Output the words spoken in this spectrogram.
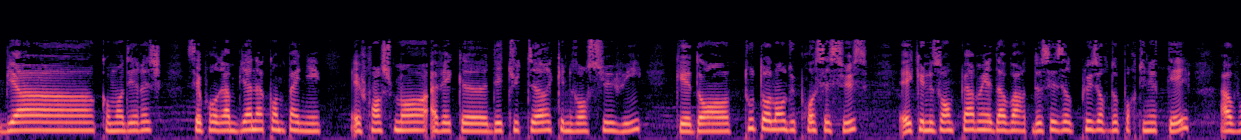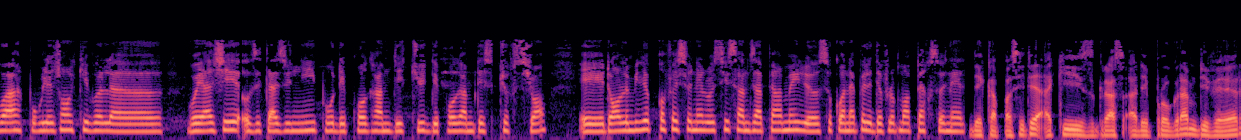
bien, comment dirais-je, ces programmes bien accompagnés. Et franchement, avec euh, des tuteurs qui nous ont suivis, qui est dans tout au long du processus et qui nous ont permis d'avoir de saisir plusieurs opportunités, avoir pour les gens qui veulent euh, voyager aux États-Unis pour des programmes d'études, des programmes d'excursion. Et dans le milieu professionnel aussi, ça nous a permis euh, ce qu'on appelle le développement personnel. Des capacités acquises grâce à des programmes divers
